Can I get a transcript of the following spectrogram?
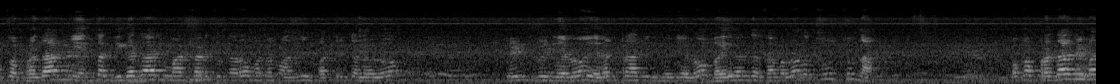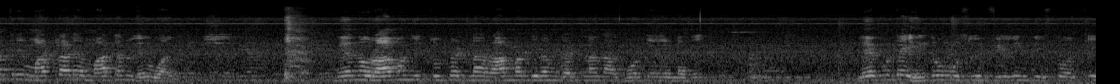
ఒక ప్రధాని ఎంత దిగజారి మాట్లాడుతున్నారో మనం అన్ని పత్రికలలో ప్రింట్ మీడియాలో ఎలక్ట్రానిక్ మీడియాలో బహిరంగ సభలో చూస్తున్నాం. ఒక ప్రధాని మంత్రి మాట్లాడే మాటలు లేవు అవి నేను రాముని చూపెట్టిన రామ మందిరం కట్టినా నాకు ఓటేయండి అని లేకుంటే హిందూ ముస్లిం ఫీలింగ్ తీసుకువచ్చి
